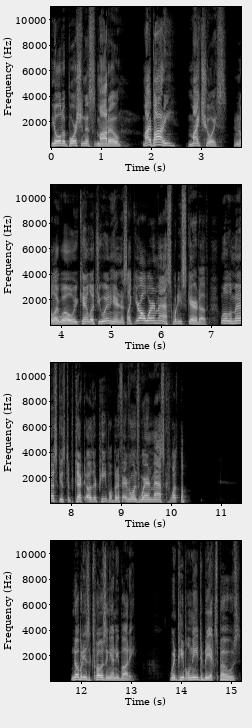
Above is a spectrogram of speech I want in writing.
the old abortionist motto, my body, my choice. And they're like, well, we can't let you in here. And it's like, you're all wearing masks. What are you scared of? Well, the mask is to protect other people. But if everyone's wearing masks, what the? Nobody's exposing anybody when people need to be exposed.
